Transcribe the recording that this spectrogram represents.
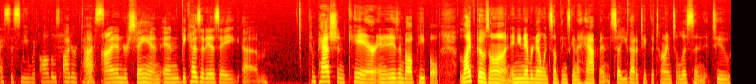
assists me with all those other I, tasks. I understand, and because it is a um, compassion care and it is involved people, life goes on, and you never know when something's going to happen. So you got to take the time to listen to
